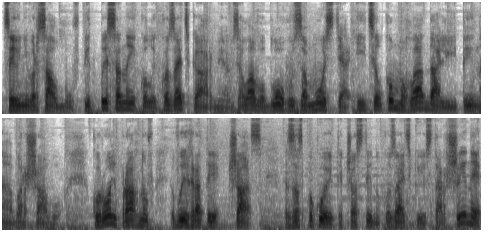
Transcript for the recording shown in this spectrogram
Цей універсал був підписаний, коли козацька армія взяла в облогу замостя і цілком могла далі йти на Варшаву. Король прагнув виграти час, заспокоїти частину козацької старшини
